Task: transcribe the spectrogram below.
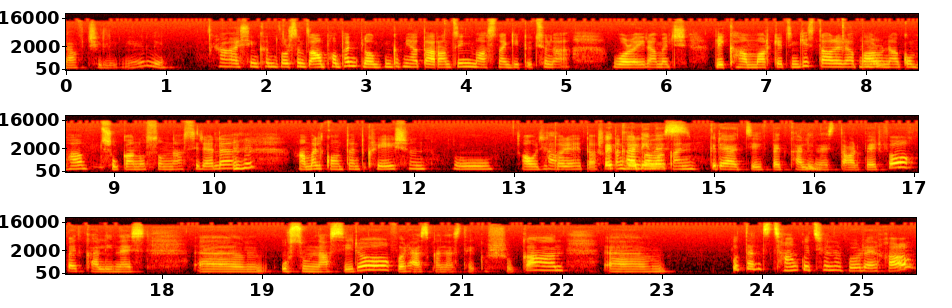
լավ չի լինի, էլի։ Հա, այսինքն որ սենց ամփոփենք բլոգինգը մի հատ առանձին մասնագիտություն է, որը իր մեջ լիքը համ մարքեթինգից տարեր է պարունակում, հա, շուկան ուսումնասիրելը, համ էլ content creation ու աուդիտորիա հետ աշխատանք բավականին կրեատիվ, պետքա լինես տարբերվող, պետքա լինես ուսումնասիրող, որ հասկանաս թե շուկան, ու տենց ցանկությունը որ եղավ,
